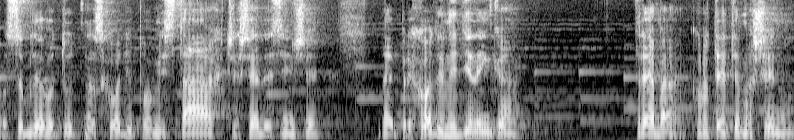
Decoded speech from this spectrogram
особливо тут на сході по містах чи ще десь інше, е, приходить неділенька, треба крутити машину,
